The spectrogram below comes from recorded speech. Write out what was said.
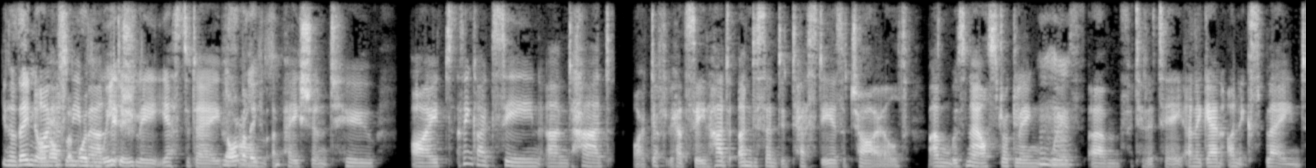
You know, they know I an awful lot more than we do. literally yesterday Normally. from a patient who I'd, I think I'd seen and had, I definitely had seen, had undescended testy as a child and was now struggling Mhm. with um, fertility and again unexplained.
